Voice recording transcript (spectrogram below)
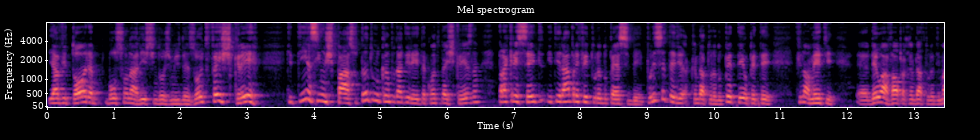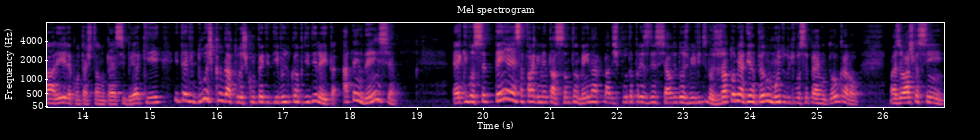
e a vitória bolsonarista em 2018 fez crer que tinha assim um espaço, tanto no campo da direita quanto da esquerda, para crescer e tirar a prefeitura do PSB. Por isso você teve a candidatura do PT, o PT finalmente é, deu aval para a candidatura de Marília, contestando o PSB aqui, e teve duas candidaturas competitivas do campo de direita. A tendência é que você tenha essa fragmentação também na, na disputa presidencial de 2022. Eu já estou me adiantando muito do que você perguntou, Carol, mas eu acho que assim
